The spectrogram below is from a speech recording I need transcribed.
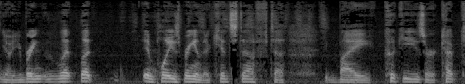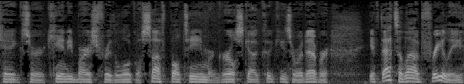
you know, you bring let let employees bring in their kids stuff to buy cookies or cupcakes or candy bars for the local softball team or Girl Scout cookies or whatever. If that's allowed freely,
